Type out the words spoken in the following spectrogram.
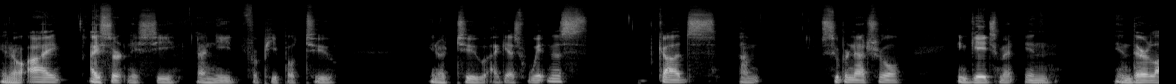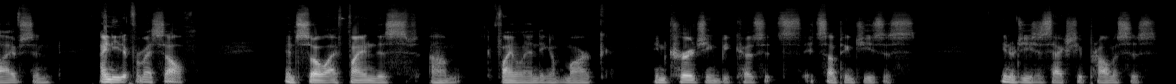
You know, I I certainly see a need for people to, you know, to I guess witness God's um, supernatural engagement in in their lives, and I need it for myself. And so I find this um, final ending of Mark encouraging because it's it's something Jesus, you know, Jesus actually promises,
